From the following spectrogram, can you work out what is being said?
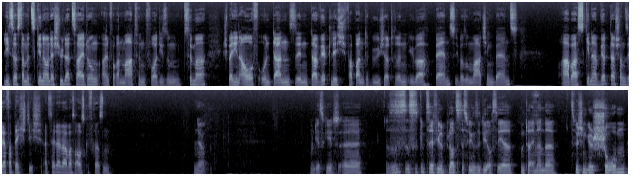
Lisa ist dann mit Skinner und der Schülerzeitung einfach an Martin vor diesem Zimmer, sperrt ihn auf und dann sind da wirklich verbannte Bücher drin über Bands, über so Marching Bands. Aber Skinner wirkt da schon sehr verdächtig, als hätte er da was ausgefressen. Ja. Und jetzt geht, äh, also es, ist, es gibt sehr viele Plots, deswegen sind die auch sehr untereinander zwischengeschoben.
